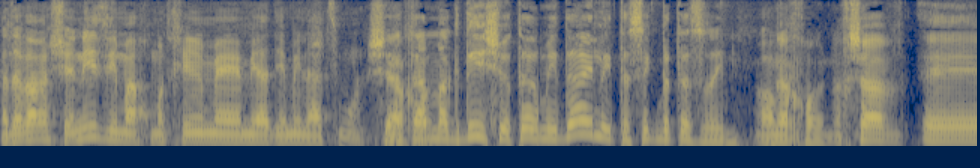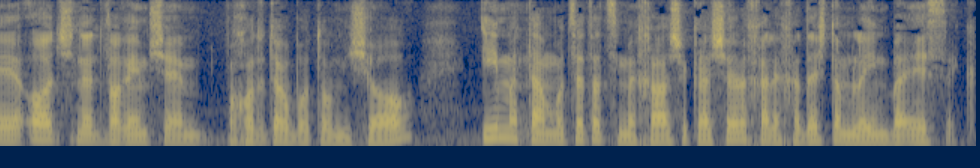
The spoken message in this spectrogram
הדבר השני זה אם אנחנו מתחילים אה, מיד ימין שמאל. שאתה נכון. מקדיש יותר מדי להתעסק בתזרים. אוקיי. נכון. עכשיו, אה, עוד שני דברים שהם פחות או יותר באותו מישור. אם אתה מוצא את עצמך שקשה לך לחדש את המלאים בעסק,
